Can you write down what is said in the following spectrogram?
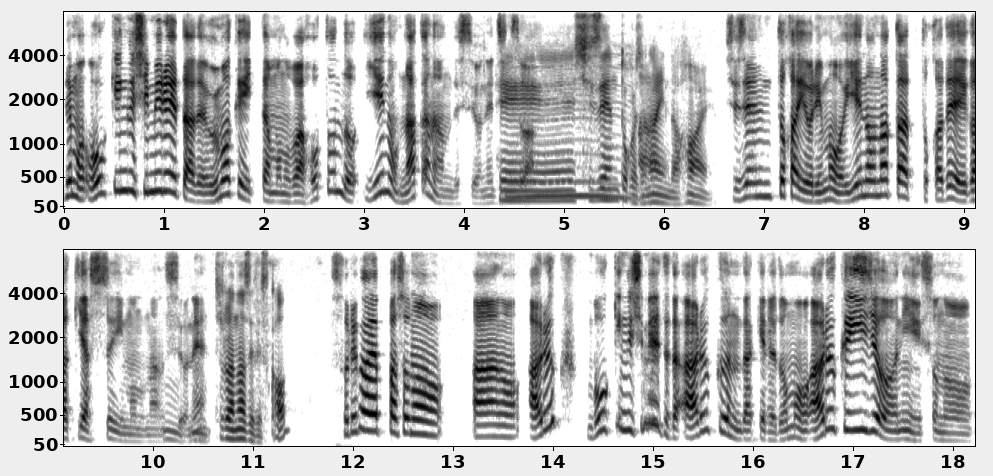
でもウォーキングシミュレーターでうまくいったものはほとんど家の中なんですよね実は。自然とかじゃないんだ。はい。自然とかよりも家の中とかで描きやすいものなんですよね。うんうん。それはなぜですか？それがやっぱそのあの歩くウォーキングシミュレーターで歩くんだけれども歩く以上にその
